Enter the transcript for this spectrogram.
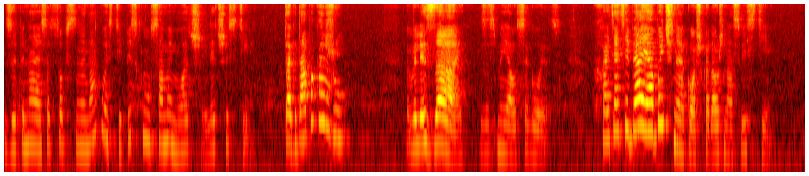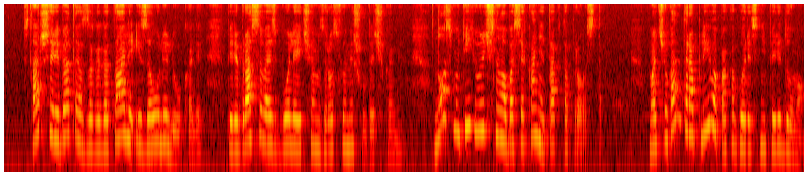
Запинаясь от собственной наглости, пискнул самый младший, лет шести. «Тогда покажу». «Влезай!» – засмеялся Горец. Хотя тебя и обычная кошка должна свести. Старшие ребята загоготали и заулюлюкали, перебрасываясь более чем взрослыми шуточками. Но смутить уличного босяка не так-то просто. Мальчуган торопливо, пока горец не передумал,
